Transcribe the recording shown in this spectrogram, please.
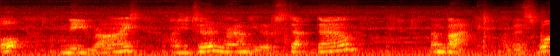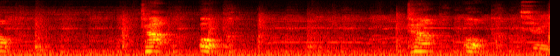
up, knee rise. As you turn around, you're going to step down and back. And then swap, tap, up, tap, up. Three, You're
